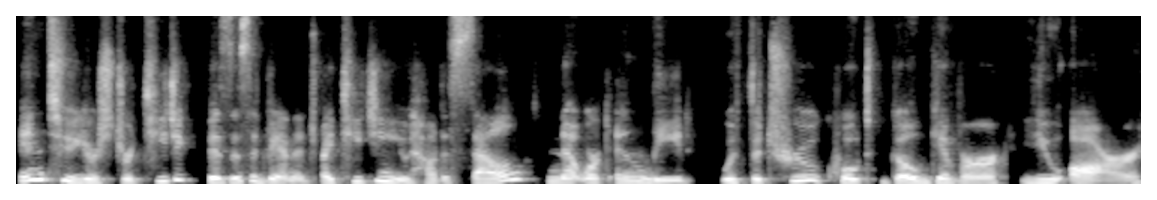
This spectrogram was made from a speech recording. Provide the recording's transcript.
into your strategic business advantage by teaching you how to sell, network, and lead with the true quote, go giver you are.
